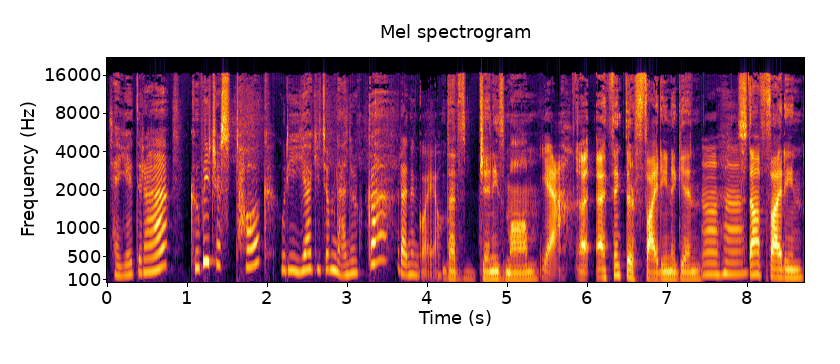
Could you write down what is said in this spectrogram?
자, 얘들아, could we just talk? 우리 이야기 좀 나눌까? 라는 거예요. That's Jenny's mom. Yeah. I, I think they're fighting again. Stop fighting.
